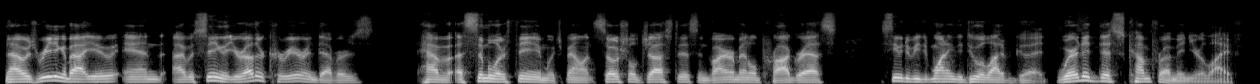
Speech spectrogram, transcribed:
Now, I was reading about you and I was seeing that your other career endeavors have a similar theme, which balance social justice, environmental progress. You seem to be wanting to do a lot of good. Where did this come from in your life?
